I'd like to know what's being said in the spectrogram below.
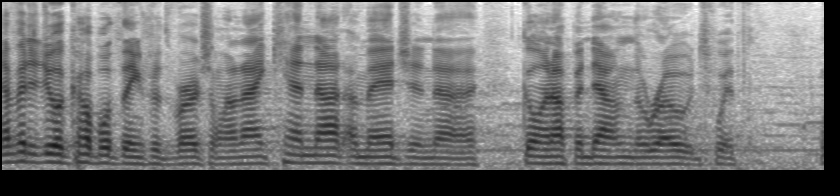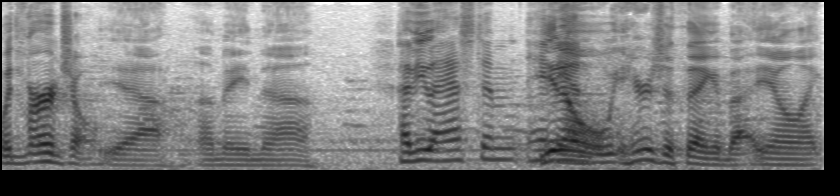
I've had to do a couple of things with Virgil, and I cannot imagine uh, going up and down the roads with with Virgil. Yeah, I mean. Uh, Have you asked him? Hey, you man, know, here's the thing about you know, like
